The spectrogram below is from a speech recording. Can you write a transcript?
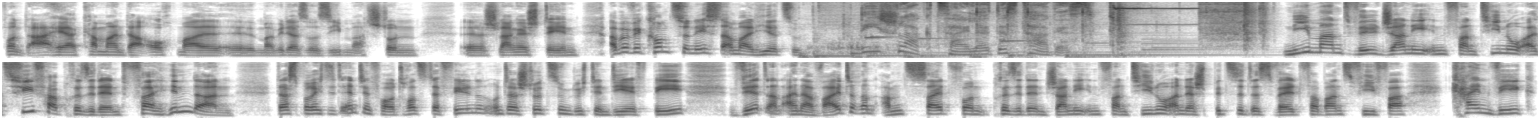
Von daher kann man da auch mal, äh, mal wieder so sieben, acht Stunden äh, Schlange stehen. Aber wir kommen zunächst einmal hierzu. Die Schlagzeile des Tages. Niemand will Gianni Infantino als FIFA-Präsident verhindern. Das berichtet NTV. Trotz der fehlenden Unterstützung durch den DFB wird an einer weiteren Amtszeit von Präsident Gianni Infantino an der Spitze des Weltverbands FIFA kein Weg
